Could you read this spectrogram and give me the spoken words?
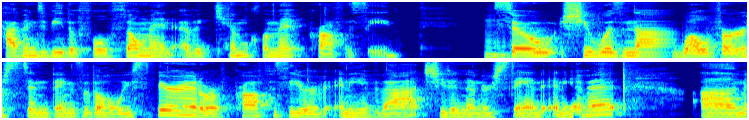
happened to be the fulfillment of a Kim Clement prophecy. Hmm. So she was not well versed in things of the Holy Spirit or of prophecy or of any of that. She didn't understand any of it. Um,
